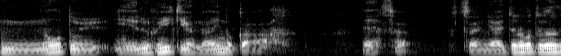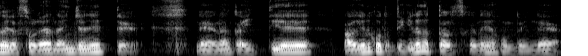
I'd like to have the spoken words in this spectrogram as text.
うん、ノーと言える雰囲気がないのか。えさ普通に相手のこと考えたらそれはないんじゃねってねなんか言ってあげることできなかったんですかね本当にね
